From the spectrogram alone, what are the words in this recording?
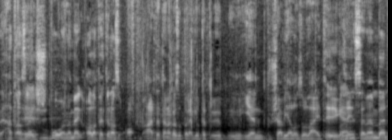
Hát az és... volna, meg alapvetően az Artetának az volt a legjobb, tehát ő ilyen Xabi Alonso light Igen. az én szememben.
